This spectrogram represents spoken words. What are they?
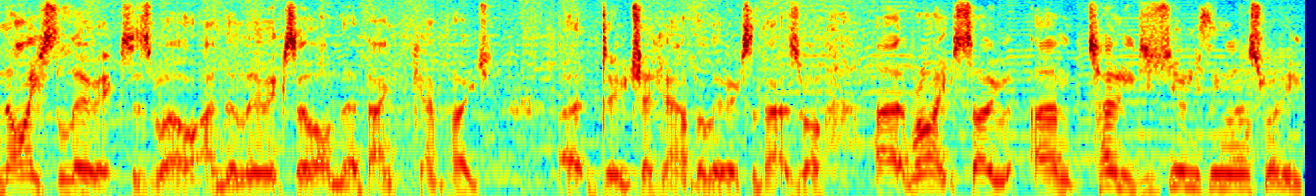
Nice lyrics as well, and the lyrics are on their Bandcamp page. Uh, do check out the lyrics of that as well. Uh, right, so um, Tony, did you do anything last week?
